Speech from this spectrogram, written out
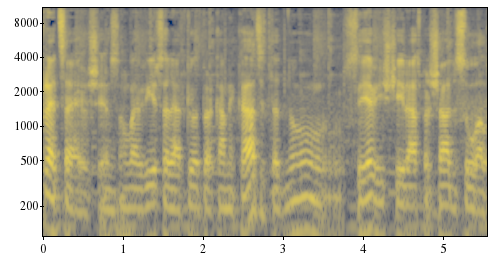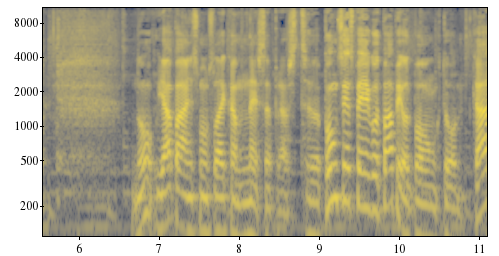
precējušies. Un, lai vīrs varētu kļūt par kamikadzi, tad nu, sieviete izšķīrās par šādu soli. Nu, Japāņus mums laikam nesaprast. Punkts, iespēja iegūt papildu punktu. Kā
